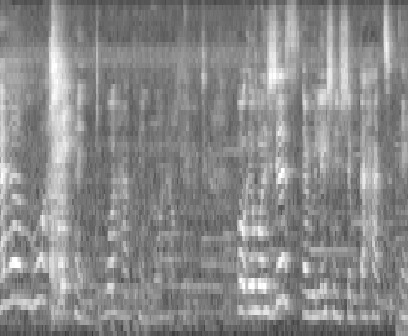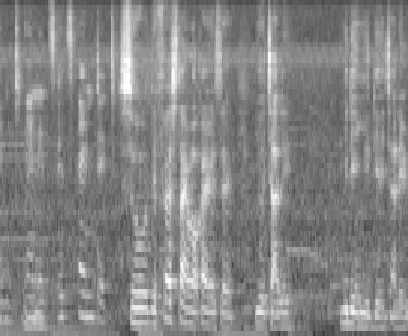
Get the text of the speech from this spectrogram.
Um, what happened? What happened? What happened? Oh, it was just a relationship that had to end, and it's it's ended. so the first time waka yɛ sɛ yo chale me de nyi deɛ chale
